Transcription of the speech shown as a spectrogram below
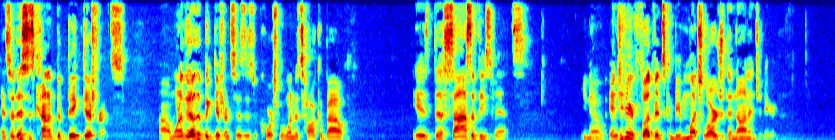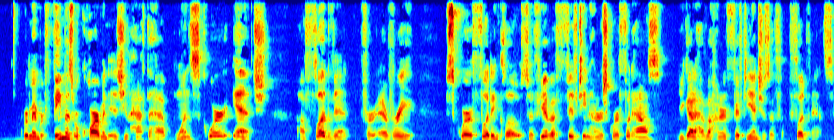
and so this is kind of the big difference. Uh, one of the other big differences is, of course, we want to talk about is the size of these vents. You know, engineered flood vents can be much larger than non-engineered. Remember, FEMA's requirement is you have to have one square inch of flood vent for every square foot enclosed. So if you have a 1,500 square foot house, you got to have 150 inches of flood vents.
